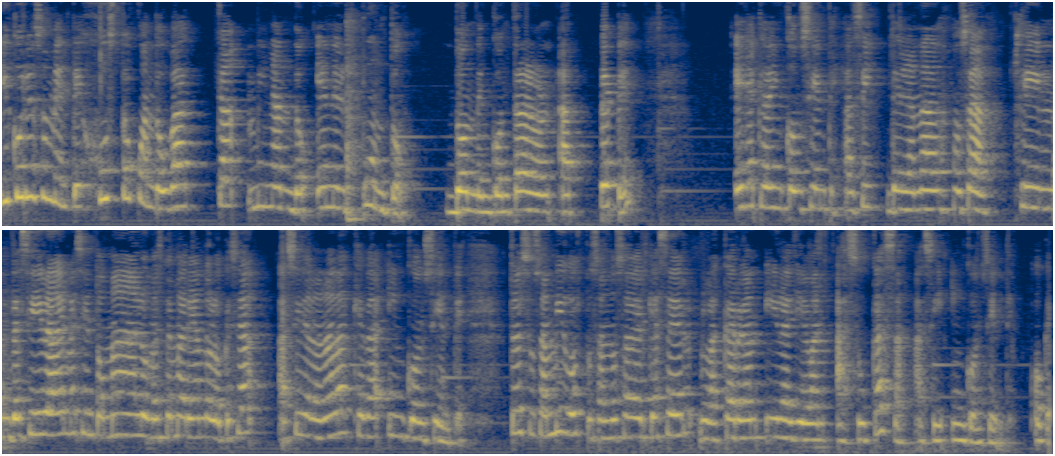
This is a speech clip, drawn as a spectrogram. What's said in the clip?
y curiosamente justo cuando va caminando en el punto donde encontraron a Pepe, ella queda inconsciente, así, de la nada, o sea, sin decir, ay, me siento mal o me estoy mareando, lo que sea, así de la nada queda inconsciente. Entonces sus amigos, pues al no saber qué hacer, la cargan y la llevan a su casa, así inconsciente. Ok,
